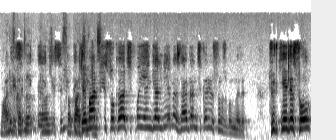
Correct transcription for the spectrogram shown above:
Muhalif kesinlikle, kanıtı kesinlikle. sokağa Kemal Bey sokağa çıkmayı engelleyemez. Nereden çıkarıyorsunuz bunları? Türkiye'de sol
